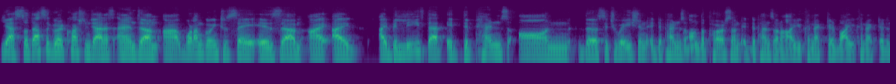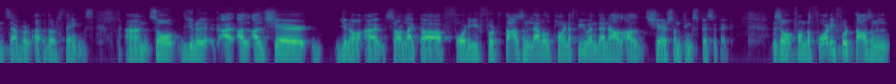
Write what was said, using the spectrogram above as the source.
yes so that's a great question janice and um, uh, what i'm going to say is um, I, I I believe that it depends on the situation. It depends on mm-hmm. the person. It depends on how you connected, why you connected, and several other things. Um, so you know, I, will I'll share you know uh, sort of like the forty foot thousand level point of view, and then I'll I'll share something specific so from the 40 foot thousand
